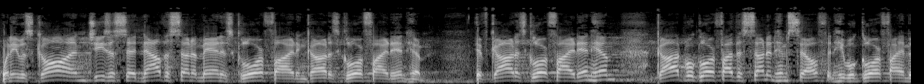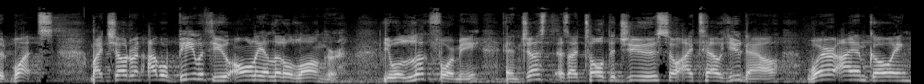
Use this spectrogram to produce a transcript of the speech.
When he was gone, Jesus said, Now the Son of Man is glorified, and God is glorified in him. If God is glorified in him, God will glorify the Son in himself, and he will glorify him at once. My children, I will be with you only a little longer. You will look for me, and just as I told the Jews, so I tell you now, where I am going,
